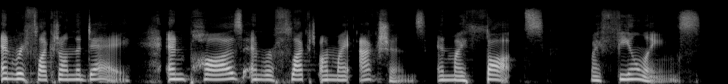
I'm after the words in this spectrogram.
and reflect on the day and pause and reflect on my actions and my thoughts, my feelings.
